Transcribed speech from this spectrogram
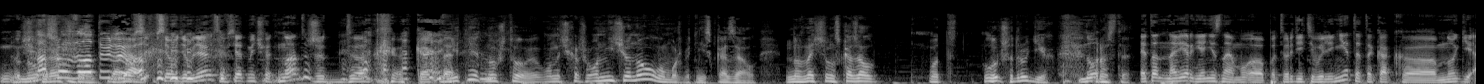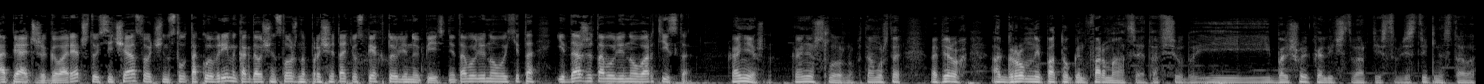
Ну, Нашел хорошо. золотую Да. Все, все удивляются, все отмечают. Надо же, да, как-то. Нет, нет, ну что, он очень хорошо. Он ничего нового, может быть, не сказал. Но, значит, он сказал вот лучше других. Но Просто. это, наверное, я не знаю, э, подтвердите вы или нет, это как э, многие, опять же, говорят, что сейчас очень такое время, когда очень сложно просчитать успех той или иной песни, того или иного хита и даже того или иного артиста. Конечно, конечно, сложно. Потому что, во-первых, огромный поток информации отовсюду. И, и большое количество артистов действительно стало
